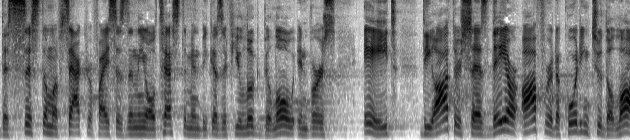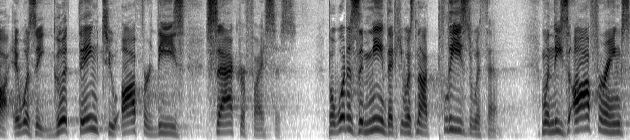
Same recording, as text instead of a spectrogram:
the system of sacrifices in the Old Testament, because if you look below in verse 8, the author says they are offered according to the law. It was a good thing to offer these sacrifices. But what does it mean that he was not pleased with them? When these offerings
